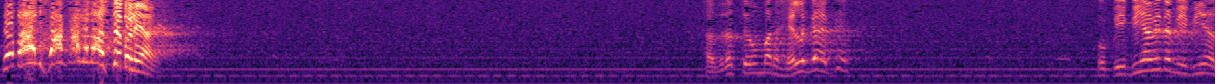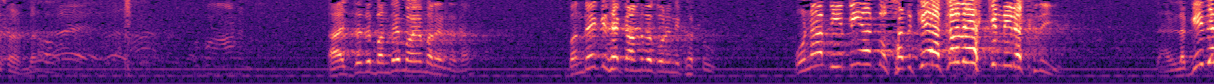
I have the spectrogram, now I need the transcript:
تو بادشاہ کا واسطے بنیا ہے؟ حضرت عمر ہل گئے کہ؟ وہ بیبیاں بھی تو بیبیاں سن اج تو بندے موئے مرے نے نا۔ بندے کسے کام کے کون نہیں کھٹو۔ انہاں بیبیاں تو سدکے اکل ویخ کنی رکھ دی لگی جی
